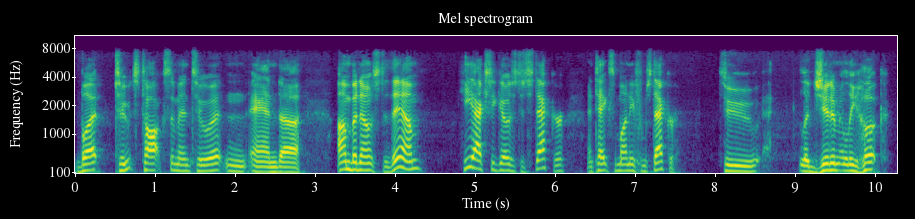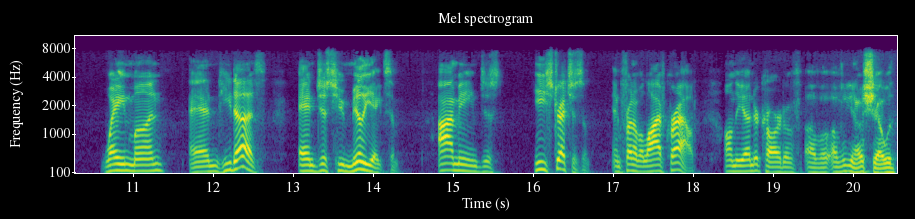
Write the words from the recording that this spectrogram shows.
But Toots talks him into it, and and uh, unbeknownst to them, he actually goes to Stecher and takes money from Stecher to legitimately hook Wayne Munn, and he does, and just humiliates him. I mean, just he stretches him in front of a live crowd on the undercard of of, of you know show with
